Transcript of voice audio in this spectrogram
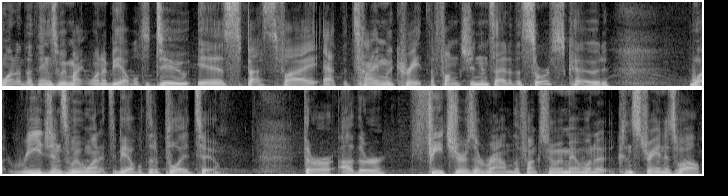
one of the things we might want to be able to do is specify at the time we create the function inside of the source code what regions we want it to be able to deploy to. There are other features around the function we may want to constrain as well.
